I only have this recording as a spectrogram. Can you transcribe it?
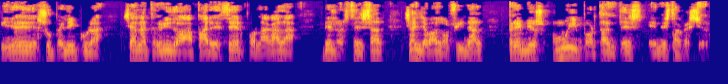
ni de su película se han atrevido a aparecer por la gala de los César, se han llevado al final premios muy importantes en esta ocasión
